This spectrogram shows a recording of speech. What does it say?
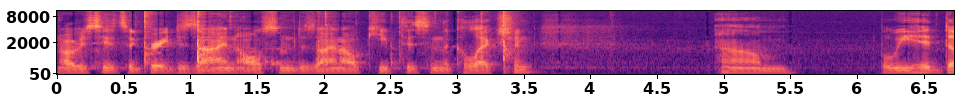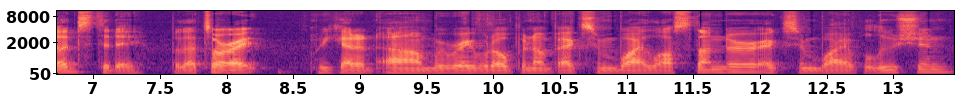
obviously it's a great design, awesome design. I'll keep this in the collection. Um, but we hit duds today, but that's all right. We got it. Um, we were able to open up X and Y Lost Thunder, X and Y Evolution.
